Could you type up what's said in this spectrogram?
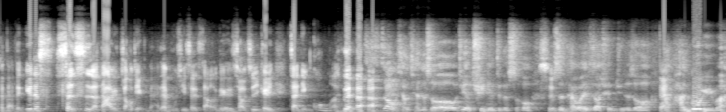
很难的，因为那绅士啊，大家的焦点可能还在母鸡身上，那个小鸡可以沾点光嘛。这让我想起来那时候，我记得去年这个时候，是不是台湾也知道选举的时候，韩韩国语嘛，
